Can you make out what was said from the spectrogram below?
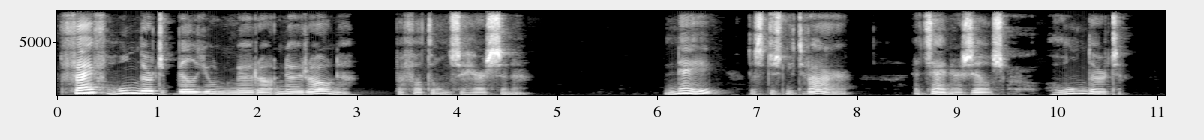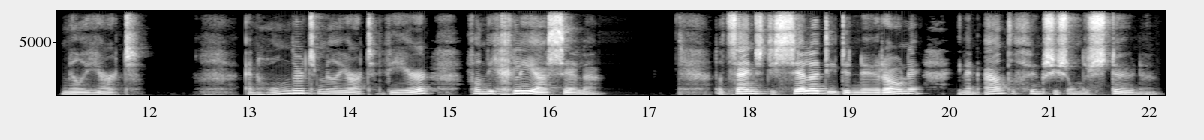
500 biljoen neuronen bevatten onze hersenen. Nee, dat is dus niet waar. Het zijn er zelfs 100 miljard. En 100 miljard weer van die gliacellen. Dat zijn dus die cellen die de neuronen in een aantal functies ondersteunen.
